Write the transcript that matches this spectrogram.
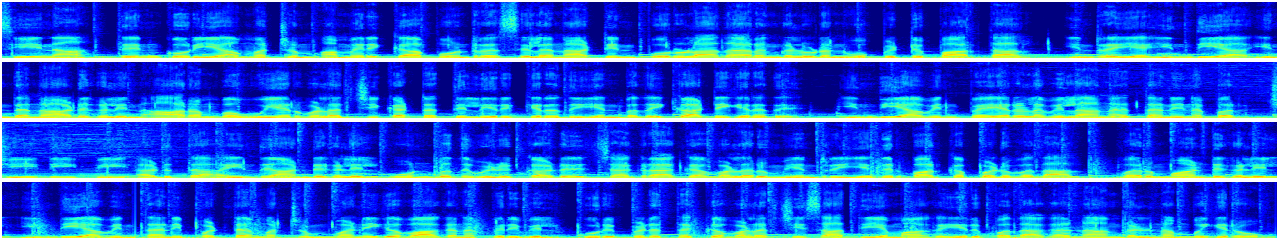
சீனா தென்கொரியா மற்றும் அமெரிக்கா போன்ற சில நாட்டின் பொருளாதாரங்களுடன் ஒப்பிட்டு பார்த்தால் இன்றைய இந்தியா இந்த நாடுகளின் ஆரம்ப உயர் வளர்ச்சி கட்டத்தில் இருக்கிறது என்பதை காட்டுகிறது. இந்தியாவின் பெயரளவிலான தனிநபர் ஜிடிபி அடுத்த ஐந்து ஆண்டுகளில் ஒன்பது விழுக்காடு சக்ராக்க வளரும் என்று எதிர்பார்க்கப்படுவதால் வரும் ஆண்டுகளில் இந்தியாவின் தனிப்பட்ட மற்றும் வணிக வாகன பிரிவில் குறிப்பிடத்தக்க வளர்ச்சி சாத்தியமாக இருப்பதாக நாங்கள் நம்புகிறோம்.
